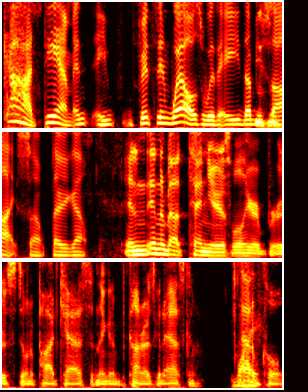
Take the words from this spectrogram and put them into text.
God damn. And he fits in wells with AEW mm-hmm. size. So there you go. In in about ten years, we'll hear Bruce doing a podcast, and they're gonna Conrad's gonna ask him, Why? Adam Cole,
